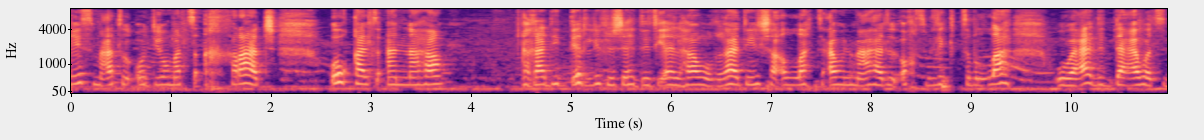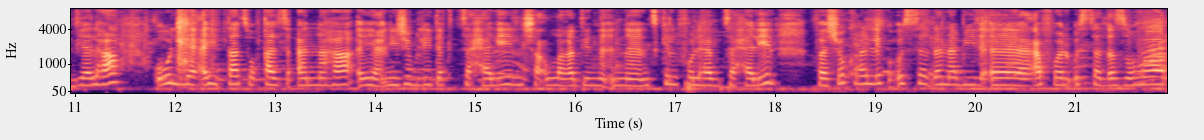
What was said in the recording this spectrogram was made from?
غير سمعت الأوديو ما تأخراتش. وقالت أنها غادي دير لي في الجهد ديالها وغادي إن شاء الله تعاون مع هاد الأخت اللي كتب الله وعاد الدعوات ديالها. واللي عيطات وقالت أنها يعني جيب لي داك التحاليل إن شاء الله غادي نتكلفوا لها بالتحاليل. فشكرا لك أستاذة نبيل آه عفوا أستاذة زهور.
